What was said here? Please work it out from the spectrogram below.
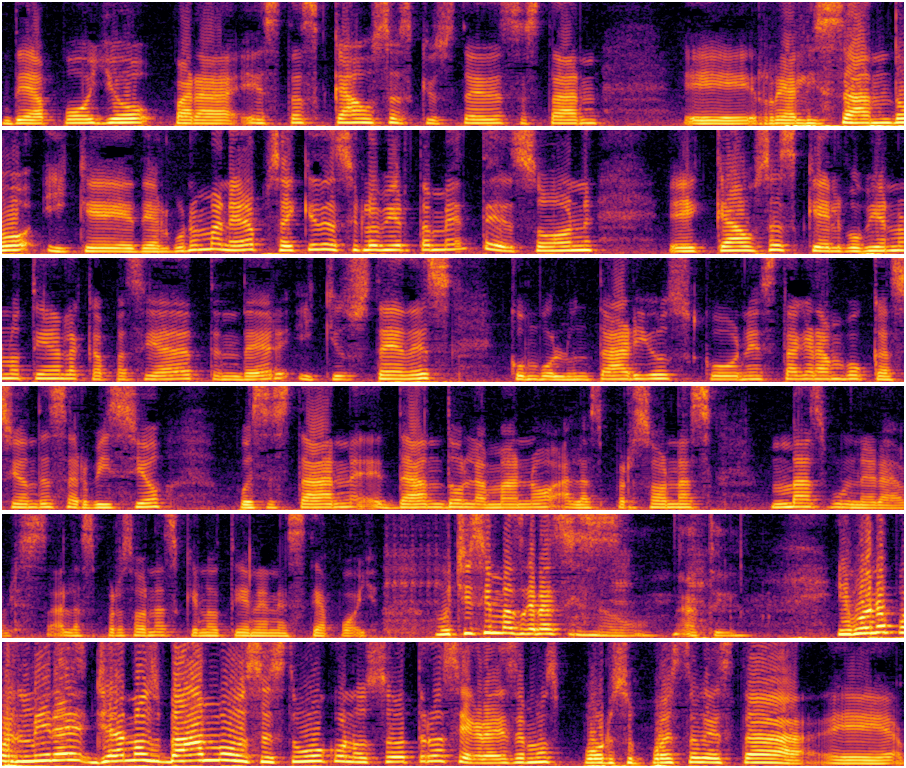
de apoyo para estas causas que ustedes están eh, realizando y que de alguna manera, pues hay que decirlo abiertamente, son eh, causas que el gobierno no tiene la capacidad de atender y que ustedes, con voluntarios, con esta gran vocación de servicio, pues están eh, dando la mano a las personas más vulnerables, a las personas que no tienen este apoyo. Muchísimas gracias. No, a ti. Y bueno, pues mire, ya nos vamos. Estuvo con nosotros y agradecemos, por supuesto, esta eh,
